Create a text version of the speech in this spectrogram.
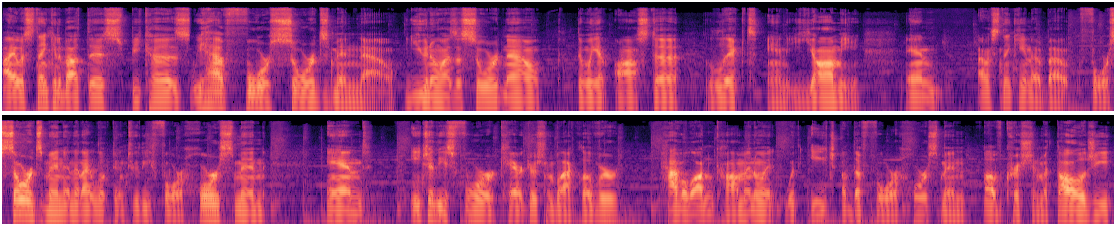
I was thinking about this because we have four swordsmen now. Yuno has a sword now, then we have Asta, Licht, and Yami. And I was thinking about four swordsmen, and then I looked into the four horsemen, and each of these four characters from Black Clover have a lot in common with, with each of the four horsemen of Christian mythology,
